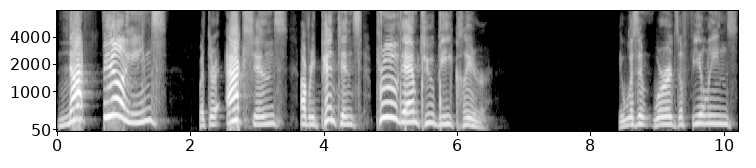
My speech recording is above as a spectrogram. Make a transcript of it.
not feelings, but their actions of repentance prove them to be clear. It wasn't words of feelings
